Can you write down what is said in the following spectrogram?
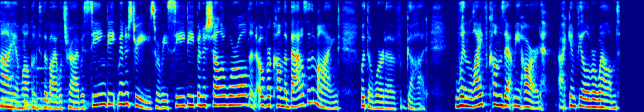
Hi, and welcome to the Bible Tribe with Seeing Deep Ministries, where we see deep in a shallow world and overcome the battles of the mind with the Word of God. When life comes at me hard, I can feel overwhelmed,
